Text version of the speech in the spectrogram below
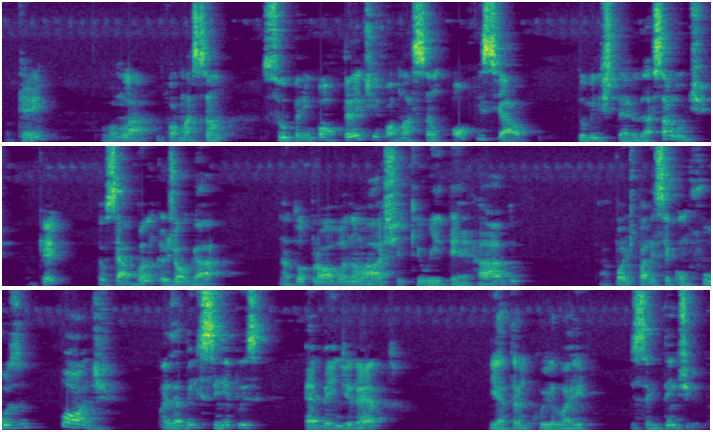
Ok? Vamos lá, informação super importante, informação oficial do Ministério da Saúde. Ok? Então, se a banca jogar na tua prova, não ache que o item é errado. Tá? Pode parecer confuso, pode, mas é bem simples, é bem direto e é tranquilo aí de ser entendido.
